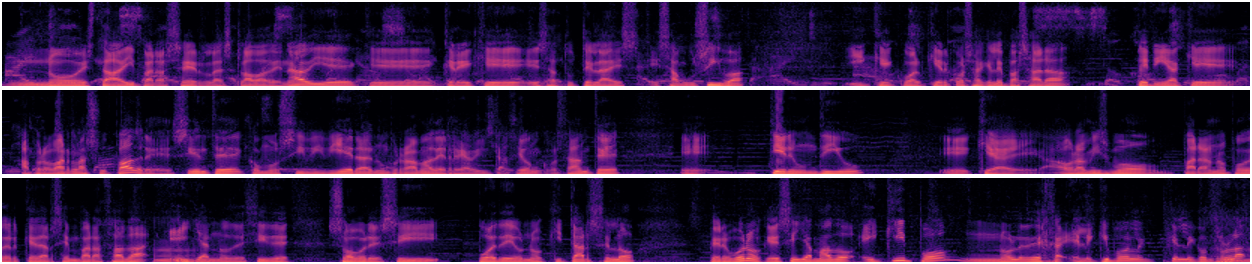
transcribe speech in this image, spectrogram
a no está ahí para ser la esclava de nadie, que cree que esa tutela es, es abusiva y que cualquier cosa que le pasara tenía que aprobarla su padre. Siente como si viviera en un programa de rehabilitación constante. eh, tiene un DIU. eh, que eh, ahora mismo, para no poder quedarse embarazada, ella no decide sobre si puede o no quitárselo. Pero bueno, que ese llamado equipo no le deja, el equipo que le controla,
